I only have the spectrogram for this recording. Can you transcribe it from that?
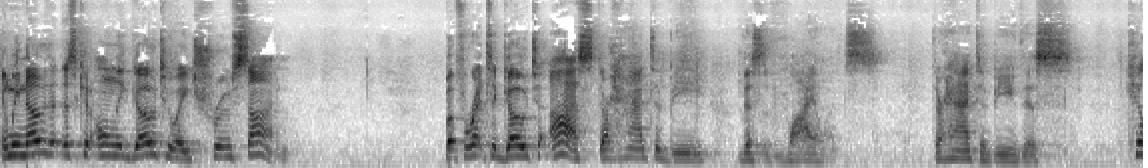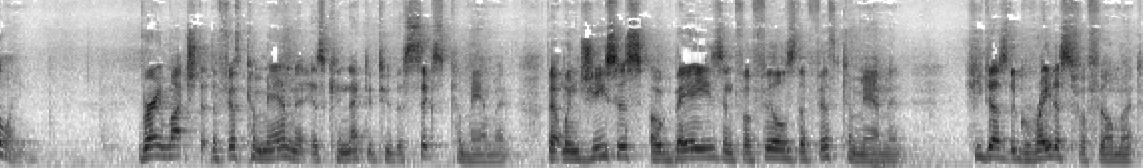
And we know that this can only go to a true son. But for it to go to us, there had to be this violence. There had to be this killing very much that the fifth commandment is connected to the sixth commandment. That when Jesus obeys and fulfills the fifth commandment, he does the greatest fulfillment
